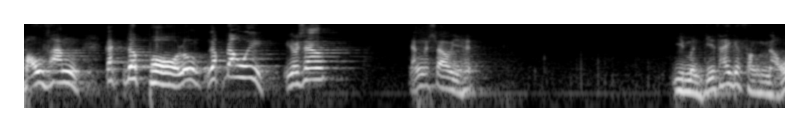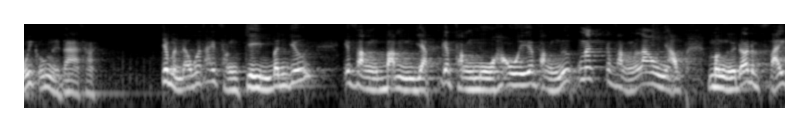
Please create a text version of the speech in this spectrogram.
bậu phần cách double luôn, gấp đôi. Rồi sao? Chẳng có sao gì hết. Vì mình chỉ thấy cái phần nổi của người ta thôi. Chứ mình đâu có thấy phần chìm bên dưới cái phần bầm dập, cái phần mồ hôi, cái phần nước mắt, cái phần lao nhọc mà người đó phải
